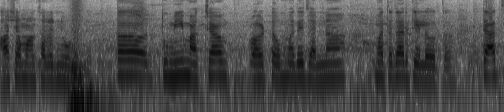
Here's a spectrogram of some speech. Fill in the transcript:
अशा माणसाला निवडून द्या तुम्ही. अ, तुम्ही मागच्या अ, टर्ममध्ये ज्यांना मतदान केलं होतं त्याच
